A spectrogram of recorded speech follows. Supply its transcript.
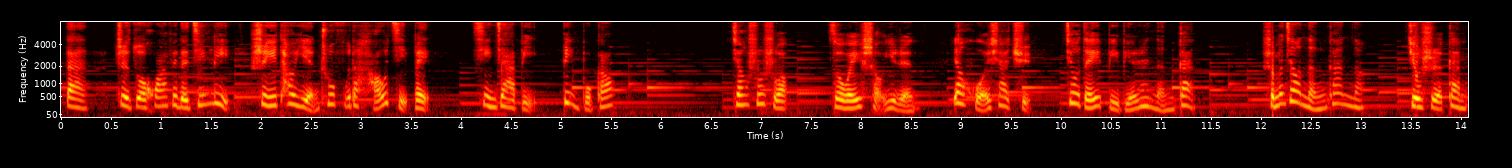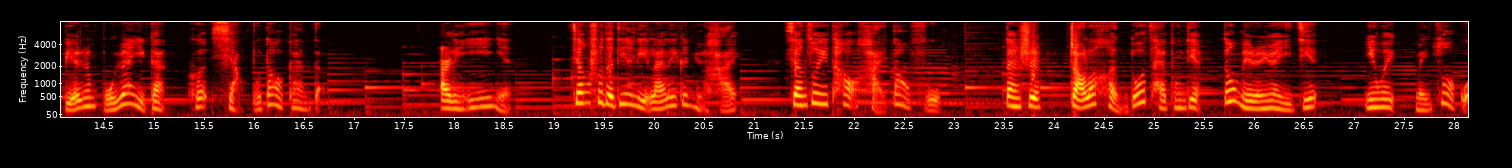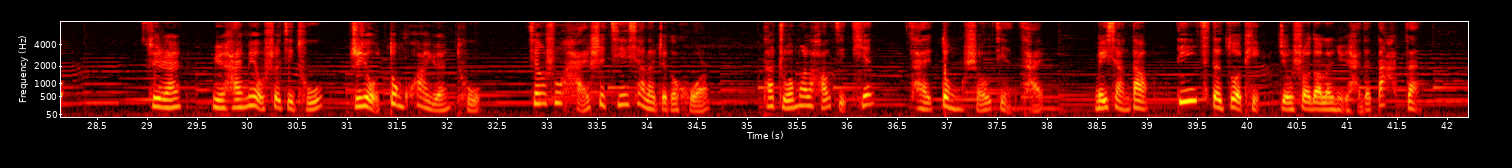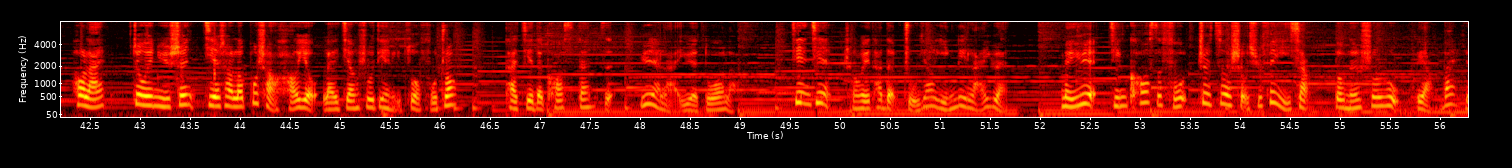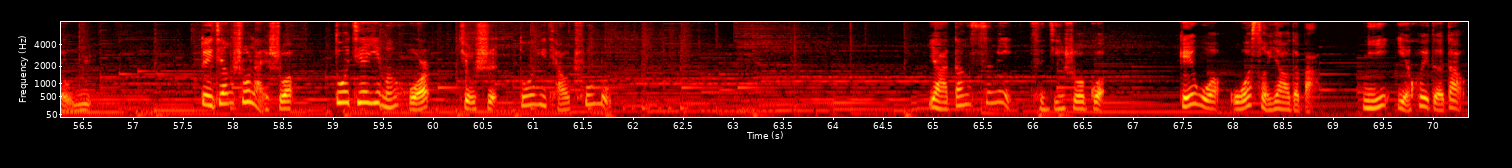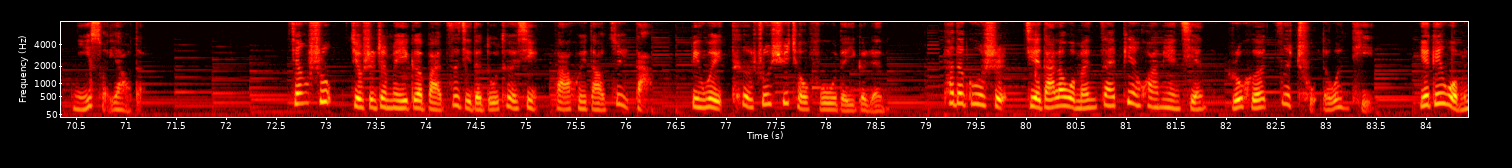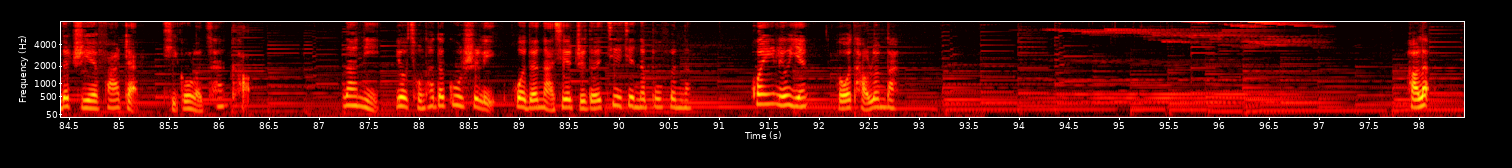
但制作花费的精力是一套演出服的好几倍，性价比。并不高。江叔说：“作为手艺人，要活下去就得比别人能干。什么叫能干呢？就是干别人不愿意干，和想不到干的。二零一一年，江叔的店里来了一个女孩，想做一套海盗服，但是找了很多裁缝店都没人愿意接，因为没做过。虽然女孩没有设计图，只有动画原图，江叔还是接下了这个活儿。他琢磨了好几天才动手剪裁，没想到第一次的作品就受到了女孩的大赞。后来，这位女生介绍了不少好友来江叔店里做服装，她接的 cos 单子越来越多了，渐渐成为她的主要盈利来源。每月仅 cos 服制作手续费一项都能收入两万有余。对江叔来说，多接一门活儿就是多一条出路。亚当·斯密曾经说过：“给我我所要的吧，你也会得到你所要的。”江叔就是这么一个把自己的独特性发挥到最大，并为特殊需求服务的一个人。他的故事解答了我们在变化面前如何自处的问题，也给我们的职业发展提供了参考。那你又从他的故事里获得哪些值得借鉴的部分呢？欢迎留言和我讨论吧。好了，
